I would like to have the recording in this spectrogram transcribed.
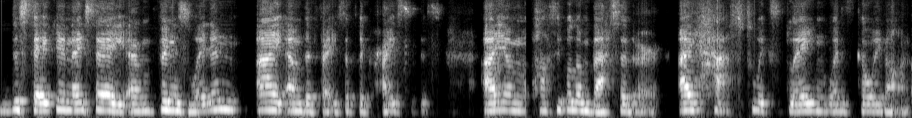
the second I say I'm Venezuelan, I am the face of the crisis. I am a possible ambassador. I have to explain what is going on.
